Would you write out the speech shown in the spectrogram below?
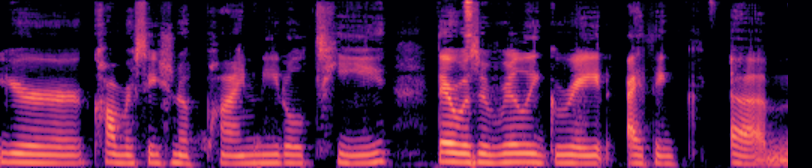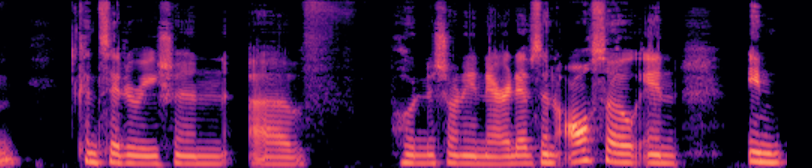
your conversation of pine needle tea, there was a really great, I think, um, consideration of Haudenosaunee narratives, and also in in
